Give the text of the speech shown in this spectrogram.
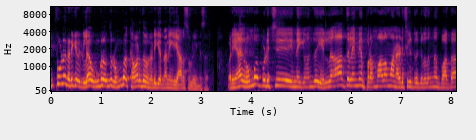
இப்போ உள்ள நடிகர்களில் உங்களை வந்து ரொம்ப கவர்ந்த ஒரு நடிகர் தான் நீங்கள் யாரை சொல்லுவீங்க சார்? பட் எனக்கு ரொம்ப பிடிச்சி இன்னைக்கு வந்து எல்லாத்துலேயுமே பிரமாதமாக நடிச்சுக்கிட்டு இருக்கிறதுன்னு பார்த்தா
